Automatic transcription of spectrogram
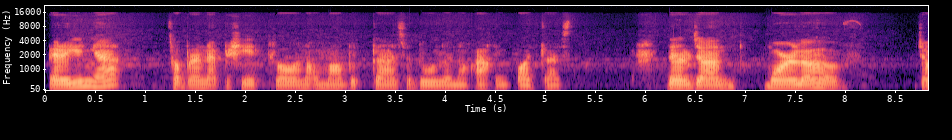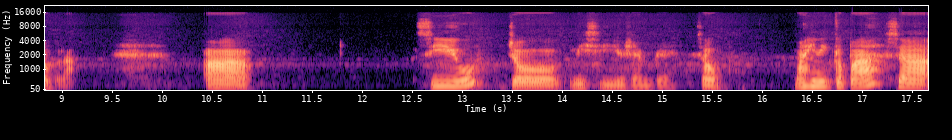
Pero yun nga, sobrang na-appreciate ko na umabot ka sa dulo ng aking podcast. Dahil dyan, more love. Joke lang. Uh, see you medyo busy you syempre. So, mahinig ka pa sa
